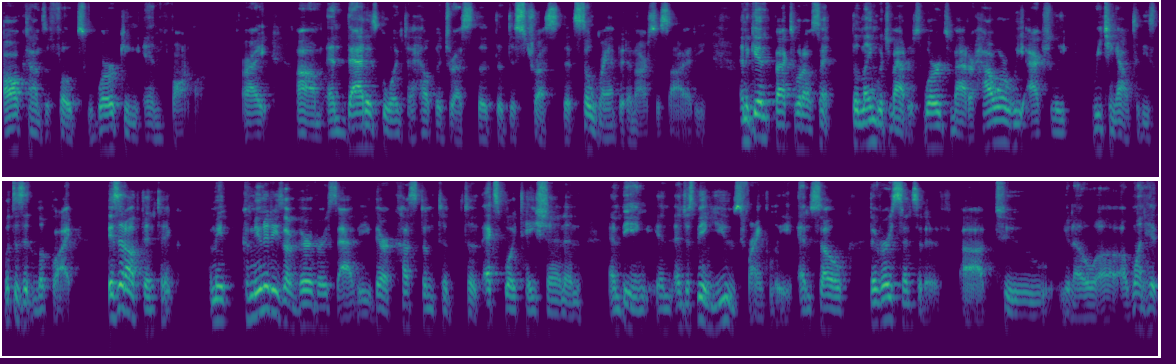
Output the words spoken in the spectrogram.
all kinds of folks working in pharma, right? Um, and that is going to help address the, the distrust that's so rampant in our society. And again, back to what I was saying, the language matters, words matter. How are we actually reaching out to these? What does it look like? Is it authentic? I mean, communities are very, very savvy. They're accustomed to, to exploitation and and being in, and just being used, frankly. And so they're very sensitive uh, to you know a, one-hit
